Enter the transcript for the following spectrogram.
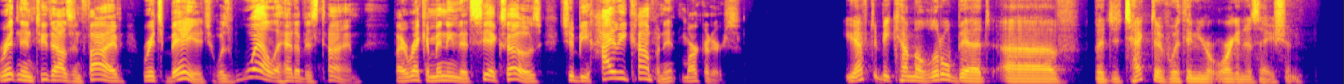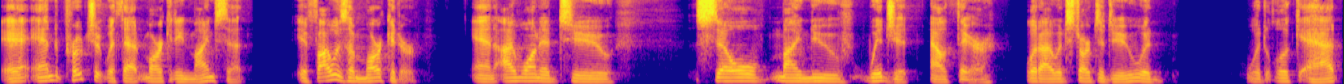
Written in 2005, Rich Baich was well ahead of his time by recommending that CXOs should be highly competent marketers. You have to become a little bit of a detective within your organization and approach it with that marketing mindset. If I was a marketer and I wanted to sell my new widget out there, what I would start to do would would look at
